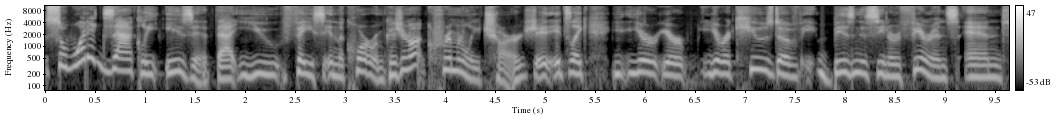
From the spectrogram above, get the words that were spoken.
So, what exactly is it that you face in the courtroom? Because you're not criminally charged. It's like you're you're you're accused of business interference, and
